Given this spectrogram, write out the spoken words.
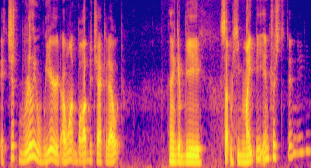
it's just really weird. I want Bob to check it out. I think it'd be something he might be interested in, maybe.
